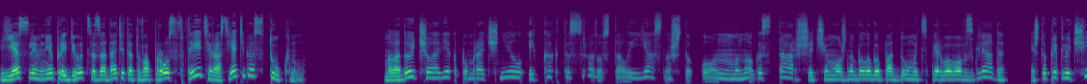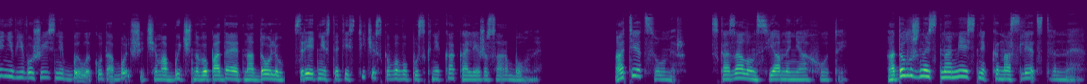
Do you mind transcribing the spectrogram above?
если мне придется задать этот вопрос в третий раз, я тебя стукну». Молодой человек помрачнел, и как-то сразу стало ясно, что он много старше, чем можно было бы подумать с первого взгляда, и что приключений в его жизни было куда больше, чем обычно выпадает на долю среднестатистического выпускника коллежа Сорбоны. «Отец умер», — сказал он с явной неохотой, «а должность наместника наследственная,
